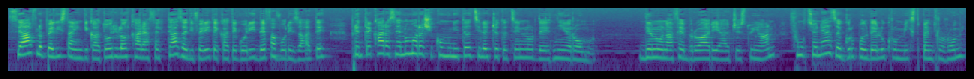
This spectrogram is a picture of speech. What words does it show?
se află pe lista indicatorilor care afectează diferite categorii defavorizate, printre care se numără și comunitățile cetățenilor de etnie romă. Din luna februarie a acestui an, funcționează grupul de lucru mixt pentru romi,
